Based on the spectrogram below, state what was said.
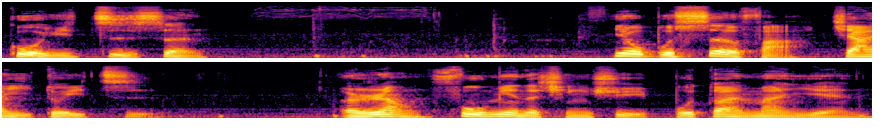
过于自胜，又不设法加以对治，而让负面的情绪不断蔓延，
